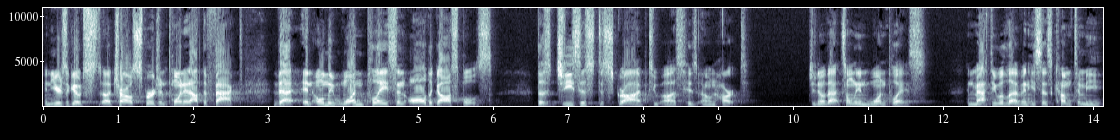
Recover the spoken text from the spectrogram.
And years ago, uh, Charles Spurgeon pointed out the fact that in only one place in all the Gospels does Jesus describe to us his own heart. Do you know that? It's only in one place. In Matthew 11, he says, Come to me,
